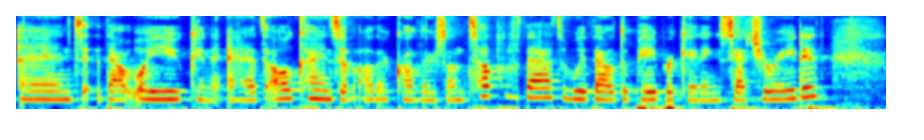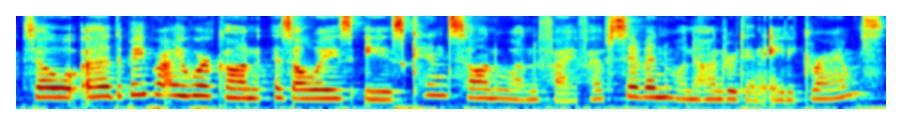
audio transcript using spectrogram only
and that way you can add all kinds of other colors on top of that without the paper getting saturated. So uh, the paper I work on as always is Canson 1557 180 grams.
